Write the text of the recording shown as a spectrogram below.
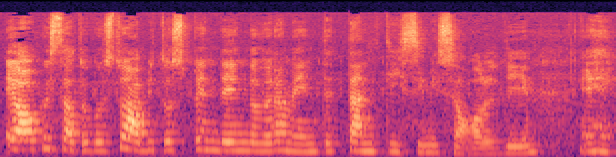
e ho acquistato questo abito spendendo veramente tantissimi soldi. E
